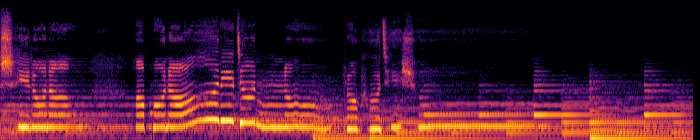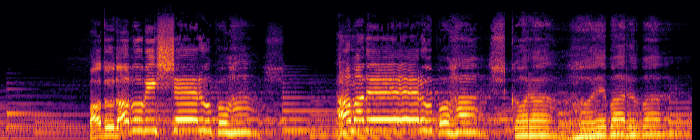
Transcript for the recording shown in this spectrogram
শিরোনাম আপনারই জন্য, প্রভু যিশু। পদদব বিশ্বের উপহাস, আমাদের উপহাস করা হয় বারবার।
